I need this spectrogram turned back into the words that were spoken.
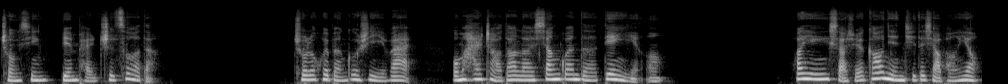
重新编排制作的。除了绘本故事以外，我们还找到了相关的电影。欢迎小学高年级的小朋友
